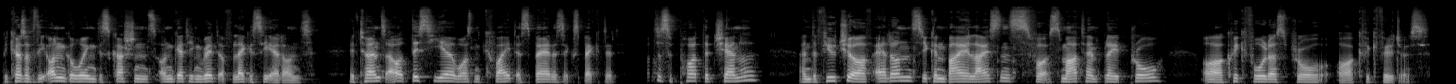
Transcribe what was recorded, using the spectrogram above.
because of the ongoing discussions on getting rid of legacy add ons. It turns out this year wasn't quite as bad as expected. To support the channel and the future of add ons, you can buy a license for Smart Template Pro or Quick Folders Pro or Quick Filters.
